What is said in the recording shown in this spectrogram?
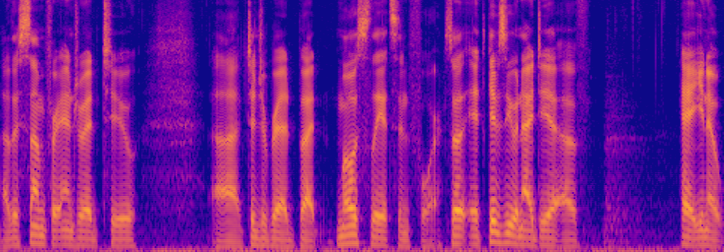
Uh, there's some for Android 2, uh, Gingerbread, but mostly it's in 4. So it gives you an idea of, hey, you know,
